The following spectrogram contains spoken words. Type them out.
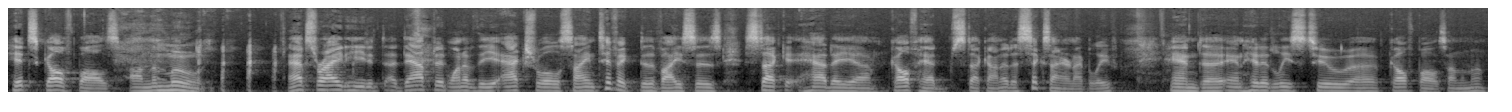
hits golf balls on the moon. That's right. He adapted one of the actual scientific devices. Stuck had a uh, golf head stuck on it, a six iron, I believe, and uh, and hit at least two uh, golf balls on the moon.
